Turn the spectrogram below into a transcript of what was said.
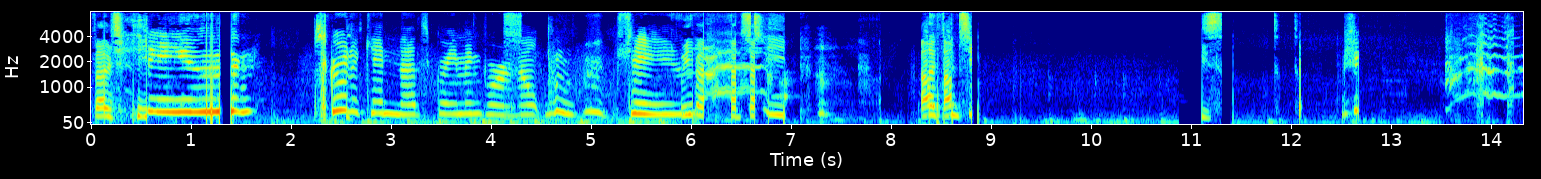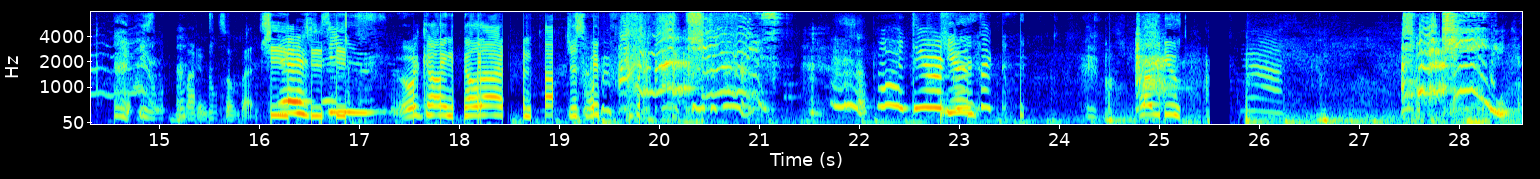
found cheese. Screw the kid that's screaming for help. Jeez. We found cheese. I found cheese. He's laughing so bad. Cheese. Yes, cheese. We're coming. Hold on. Just wait. Jeez! Oh, dude. Here. Where are you? yeah. I got cheese!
